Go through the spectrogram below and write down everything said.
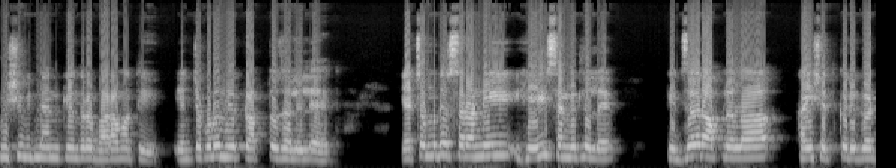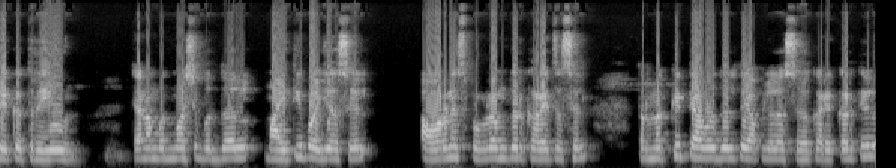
कृषी विज्ञान केंद्र बारामती यांच्याकडून हे प्राप्त झालेले आहेत. याच्यामध्ये सरांनी हेही सांगितलेलं आहे की जर आपल्याला काही शेतकरी गट एकत्र येऊन त्यांना मधमाशीबद्दल माहिती पाहिजे असेल अवेअरनेस प्रोग्राम जर करायचा असेल तर नक्की त्याबद्दल ते आपल्याला सहकार्य करतील.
